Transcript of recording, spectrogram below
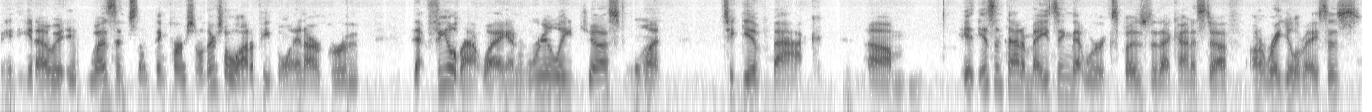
You know, it, it wasn't something personal. There's a lot of people in our group that feel that way and really just want to give back. Um, isn't that amazing that we're exposed to that kind of stuff on a regular basis?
